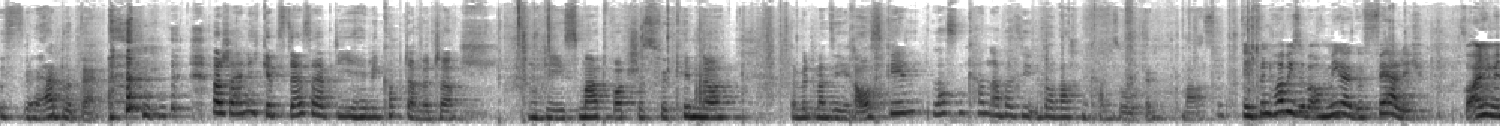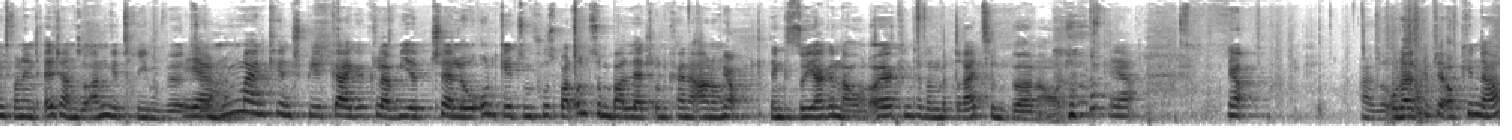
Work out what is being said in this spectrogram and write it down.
ist. Wahrscheinlich gibt es deshalb die Helikoptermütter die Smartwatches für Kinder, damit man sie rausgehen lassen kann, aber sie überwachen kann, so im Maße. Ich finde Hobbys aber auch mega gefährlich. Vor allem, wenn es von den Eltern so angetrieben wird. Ja. So, mein Kind spielt Geige, Klavier, Cello und geht zum Fußball und zum Ballett und keine Ahnung. Ja. Denkst du so, ja genau. Und euer Kind hat dann mit 13 Burnout. Ja. Ja. Also, oder es gibt ja auch Kinder,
